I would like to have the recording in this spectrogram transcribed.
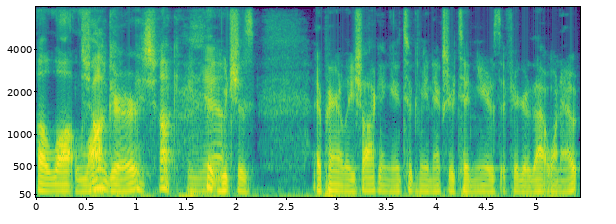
a lot longer, Shocking. Yeah. which is apparently shocking. It took me an extra 10 years to figure that one out.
